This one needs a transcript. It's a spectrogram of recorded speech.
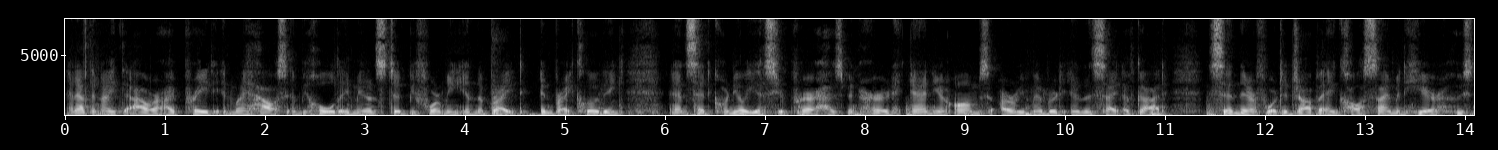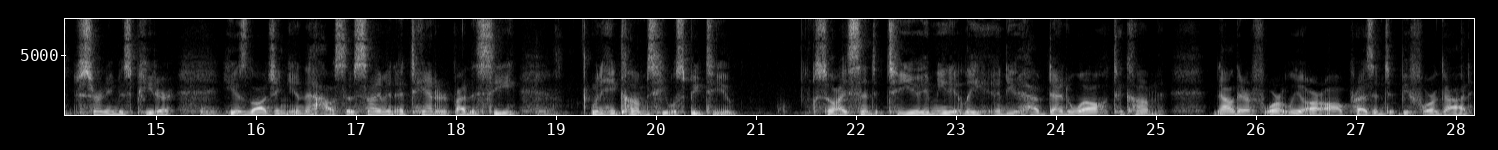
and at the ninth hour I prayed in my house, and behold, a man stood before me in the bright in bright clothing, and said, Cornelius, your prayer has been heard, and your alms are remembered in the sight of God. Send therefore to Joppa and call Simon here, whose surname is Peter. He is lodging in the house of Simon, a tanner by the sea. When he comes, he will speak to you. So I sent to you immediately, and you have done well to come. Now therefore we are all present before God,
